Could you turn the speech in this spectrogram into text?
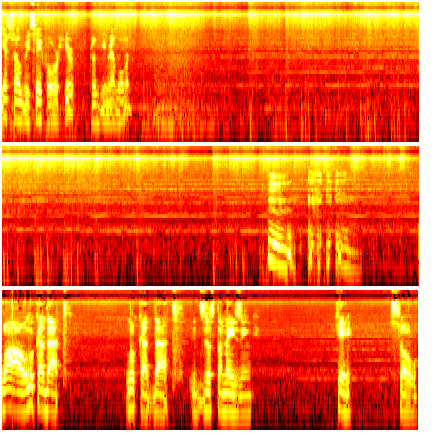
guess I'll be safe over here. Just give me a moment. Hmm. wow, look at that. Look at that. It's just amazing. Okay, so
